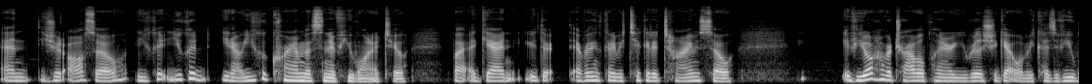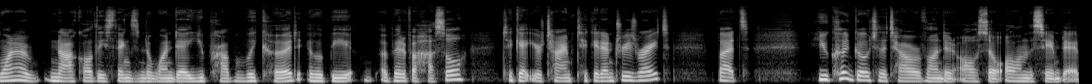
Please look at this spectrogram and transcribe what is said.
and you should also you could you could you know you could cram this in if you wanted to, but again, everything's going to be ticketed time. So if you don't have a travel planner, you really should get one because if you want to knock all these things into one day, you probably could. It would be a bit of a hustle to get your time ticket entries right, but you could go to the Tower of London also all on the same day.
